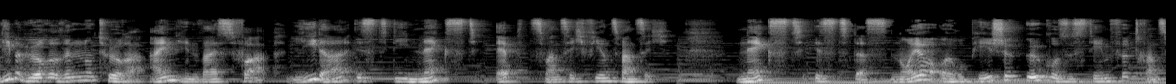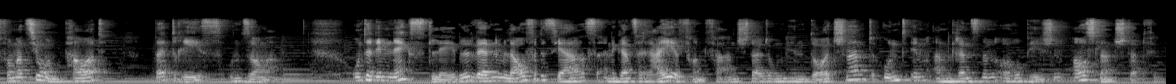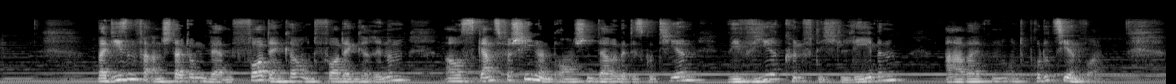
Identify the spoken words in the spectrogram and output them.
Liebe Hörerinnen und Hörer, ein Hinweis vorab. LIDA ist die Next App 2024. Next ist das neue europäische Ökosystem für Transformation, powered bei Dres und Sommer. Unter dem Next-Label werden im Laufe des Jahres eine ganze Reihe von Veranstaltungen in Deutschland und im angrenzenden europäischen Ausland stattfinden. Bei diesen Veranstaltungen werden Vordenker und Vordenkerinnen aus ganz verschiedenen Branchen darüber diskutieren, wie wir künftig leben, arbeiten und produzieren wollen.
